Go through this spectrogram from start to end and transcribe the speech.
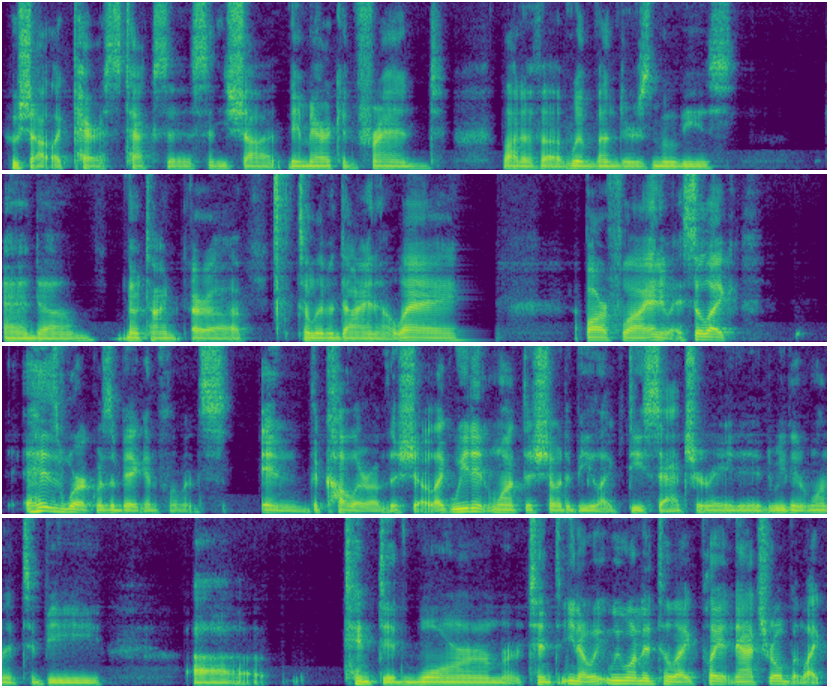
who shot like Paris, Texas, and he shot The American Friend, a lot of uh, Wim Wenders movies, and um, No Time or uh, To Live and Die in L.A., Barfly. Anyway, so like his work was a big influence in the color of the show. Like we didn't want the show to be like desaturated. We didn't want it to be uh tinted warm or tinted you know we, we, wanted to like play it natural but like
